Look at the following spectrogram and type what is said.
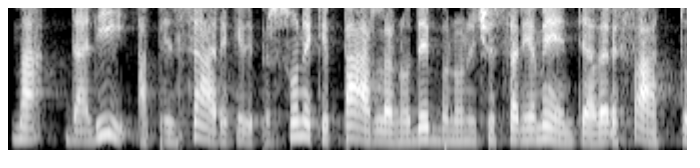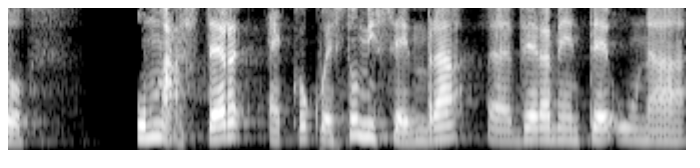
ma da lì a pensare che le persone che parlano debbano necessariamente avere fatto un master, ecco, questo mi sembra eh, veramente una,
